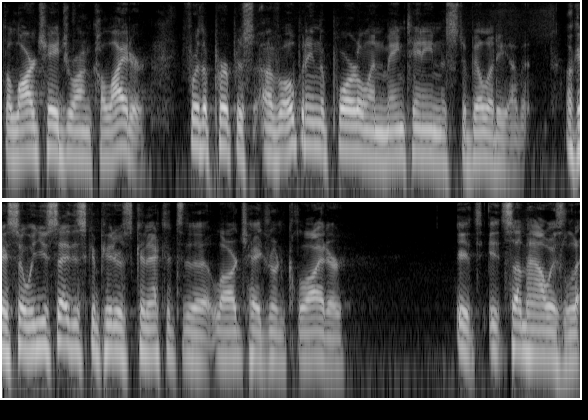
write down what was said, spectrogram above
the Large Hadron Collider for the purpose of opening the portal and maintaining the stability of it. Okay, so when you say this computer is connected to the Large Hadron Collider, it, it somehow is le-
